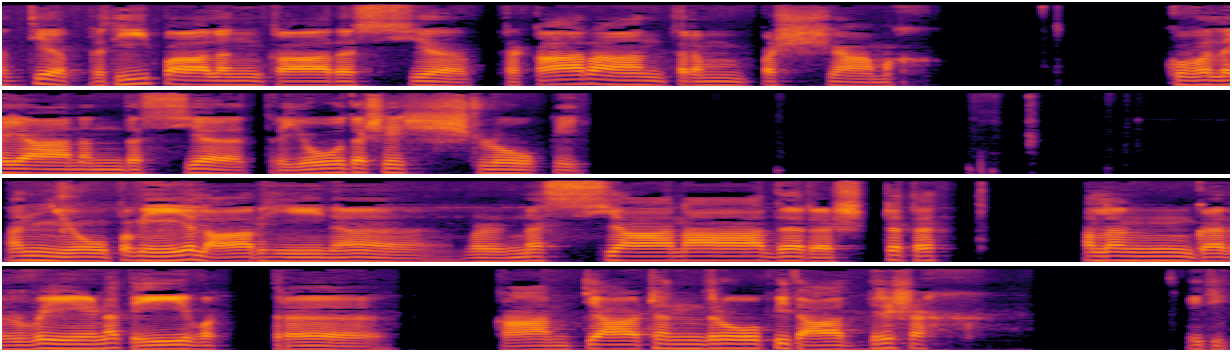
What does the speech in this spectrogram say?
अद्य प्रतीपालङ्कारस्य प्रकारान्तरं पश्यामः। कुवलयानन्दस्य त्रयोदशे श्लोके। अन्योपमेयलाभेन वर्णस्यानादरष्टतत् अलङ्गर्वेण ते वक्त्र। कान्त्या तादृशः इति।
